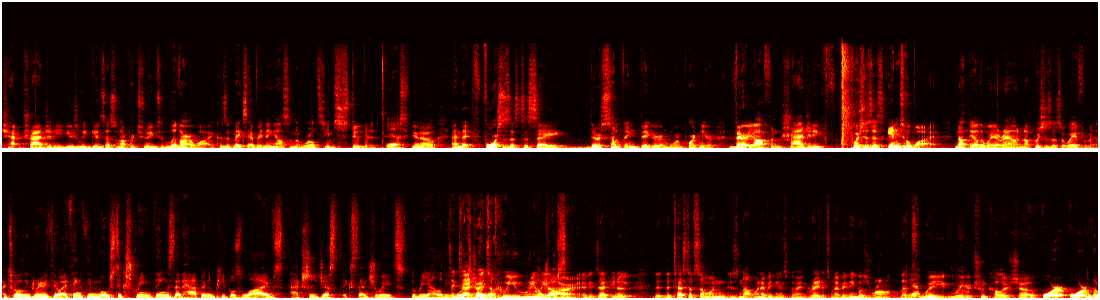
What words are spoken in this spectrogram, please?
Tra- tragedy usually gives us an opportunity to live our why because it makes everything else in the world seem stupid. Yes. You know, and that forces us to say there's something bigger and more important here. Very often, tragedy pushes us into why not the other way around, not pushes us away from it. I totally agree with you. I think the most extreme things that happen in people's lives actually just accentuates the reality. It exaggerates of who you really 100%. are. It exact, you know, the, the test of someone is not when everything's going great; it's when everything goes wrong. That's Yeah. where you, where your true colors show. Or, or the,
